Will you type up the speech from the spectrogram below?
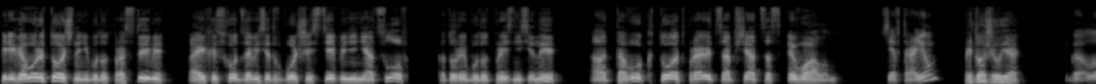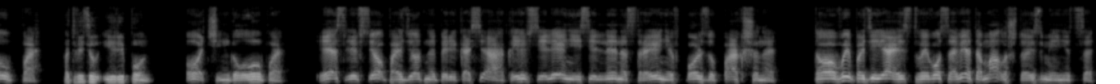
Переговоры точно не будут простыми, а их исход зависит в большей степени не от слов, которые будут произнесены, а от того, кто отправится общаться с Эвалом. «Все втроем?» — предложил я. «Глупо», — ответил Ирипон. «Очень глупо. Если все пойдет наперекосяк, и в селении сильны настроения в пользу Пакшина, то, выпади я из твоего совета, мало что изменится.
